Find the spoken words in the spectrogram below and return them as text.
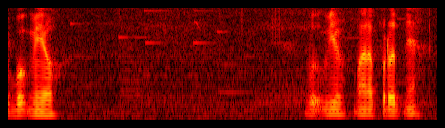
Bu Mil Bu Mil mana perutnya?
